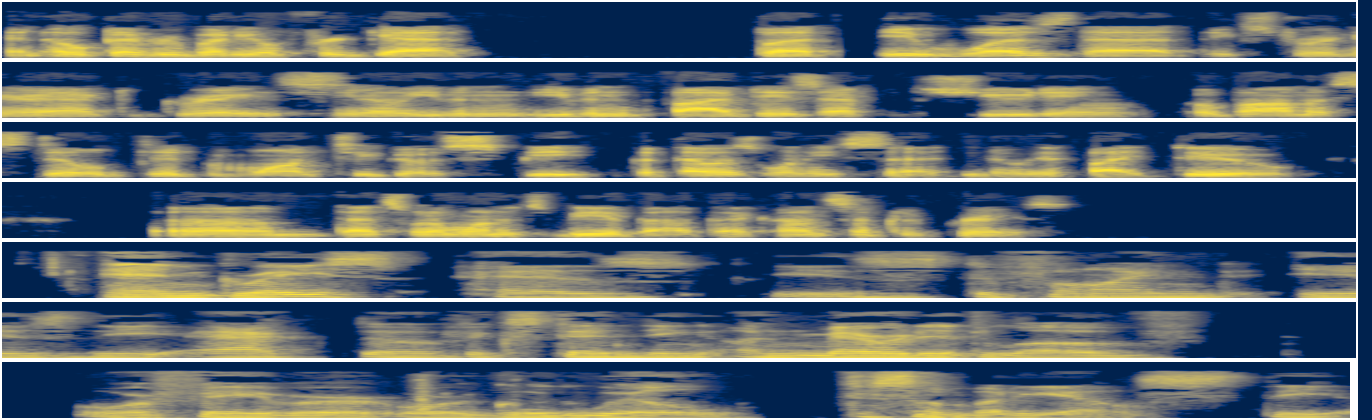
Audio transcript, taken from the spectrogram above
and hope everybody will forget. But it was that extraordinary act of grace. You know, even, even five days after the shooting, Obama still didn't want to go speak. But that was when he said, you know, if I do, um, that's what I want it to be about, that concept of grace. And grace, as is defined, is the act of extending unmerited love or favor or goodwill to somebody else. The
